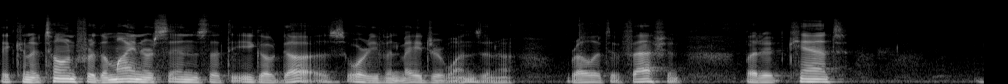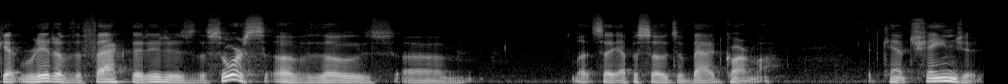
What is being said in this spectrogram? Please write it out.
It can atone for the minor sins that the ego does, or even major ones in a relative fashion, but it can't get rid of the fact that it is the source of those, um, let's say, episodes of bad karma. It can't change it.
